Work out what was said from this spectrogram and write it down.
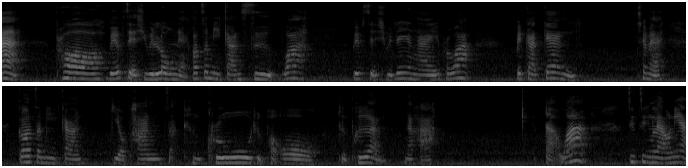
อะพอเว็บเสียชีวิตลงเนี่ยก็จะมีการสืบว่าเว็บเสียชีวิตได้ยังไง เพราะว่าเป็นการแกล้ง ใช่ไหมก็จะมีการเกี่ยวพันจากถึงครูถึงพออถึงเพื่อนนะคะ แต่ว่าจริงๆแล้วเนี่ย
